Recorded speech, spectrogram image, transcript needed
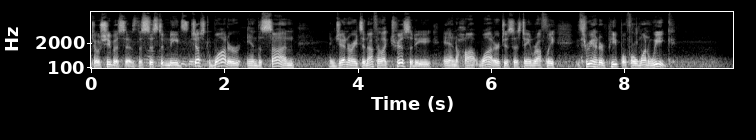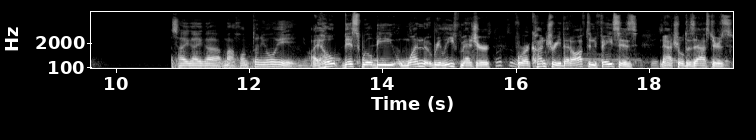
Toshiba says the system needs just water and the sun and generates enough electricity and hot water to sustain roughly 300 people for one week. I hope this will be one relief measure for a country that often faces natural disasters.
